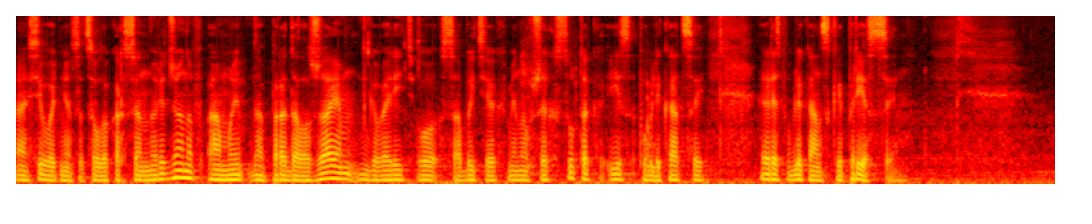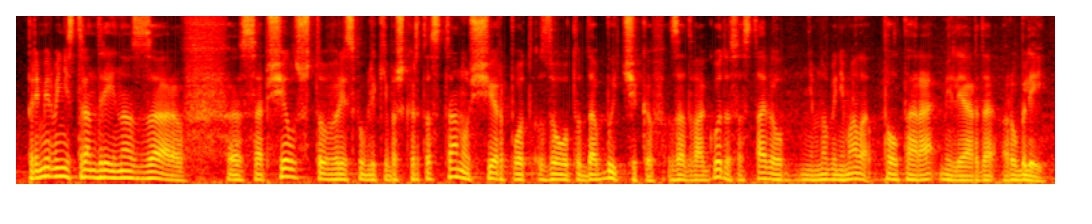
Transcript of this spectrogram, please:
А сегодня социолог Арсен Нуриджанов, а мы продолжаем говорить о событиях минувших суток из публикаций республиканской прессы. Премьер-министр Андрей Назаров сообщил, что в Республике Башкортостан ущерб от золотодобытчиков за два года составил ни много ни мало полтора миллиарда рублей –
